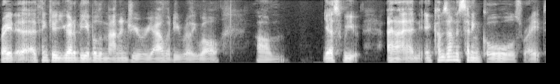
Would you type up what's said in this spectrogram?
right? I think you got to be able to manage your reality really well. Um, yes, we and, it comes down to setting goals, right?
